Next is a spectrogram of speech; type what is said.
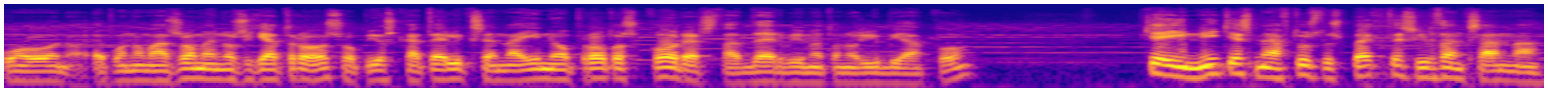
ο επωνομαζόμενος γιατρός, ο οποίος κατέληξε να είναι ο πρώτος κόρε στα ντέρμπι με τον Ολυμπιακό, και οι νίκες με αυτούς τους παίκτες ήρθαν ξανά.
